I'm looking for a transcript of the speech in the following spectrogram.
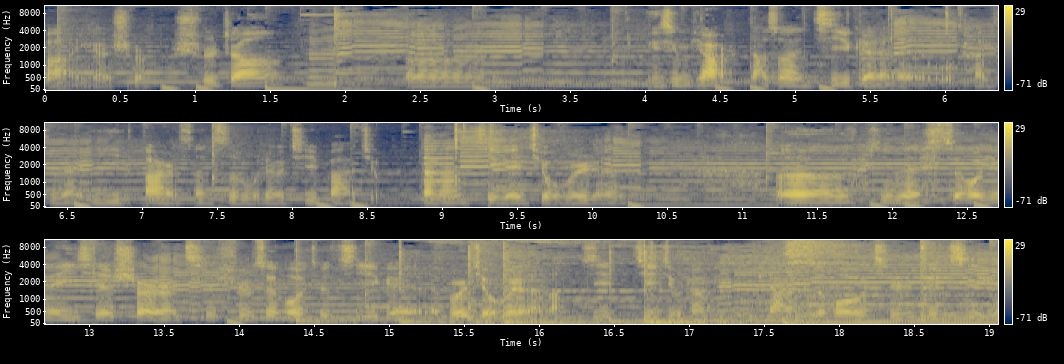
吧，应该是十张，呃，明信片，打算寄给我看现在一二三四五六七八九，打算寄给九个人。呃，因为最后因为一些事儿，其实最后就寄给了不是九个人了，寄寄九张明信片，最后其实就寄给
